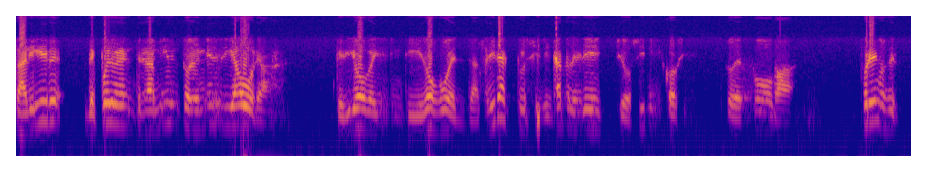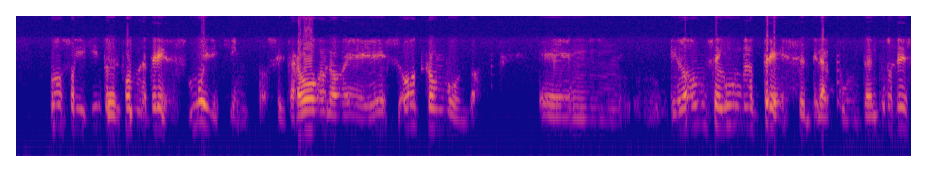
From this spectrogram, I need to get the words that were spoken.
salir después de un entrenamiento de media hora, que dio 22 vueltas, salir a clasificar derecho, sin el conocimiento de forma, frenos de todos son distintos del Fórmula 3, muy distintos. El carbono es otro mundo. Eh, quedó un segundo tres de la punta. Entonces,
